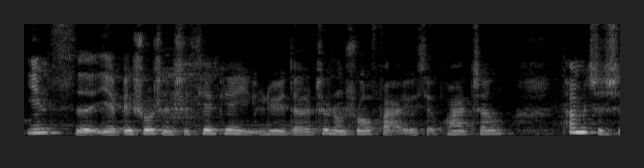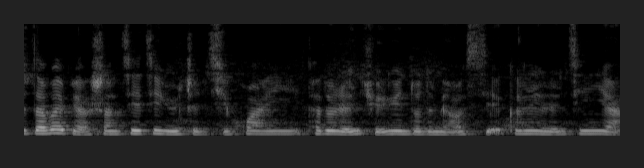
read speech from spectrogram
因此也被说成是千篇一律的。这种说法有些夸张。他们只是在外表上接近于整齐划一。他对人群运动的描写更令人惊讶。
